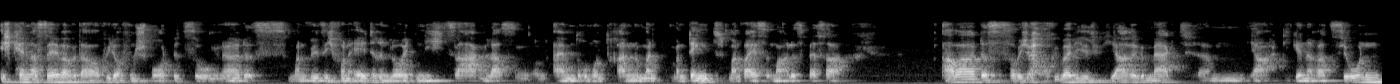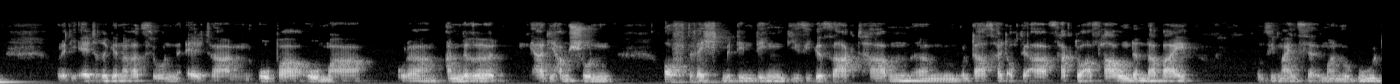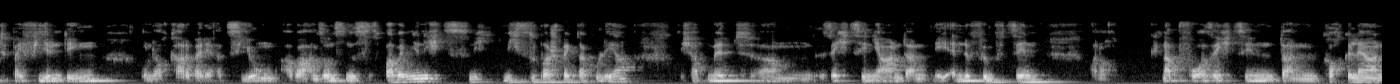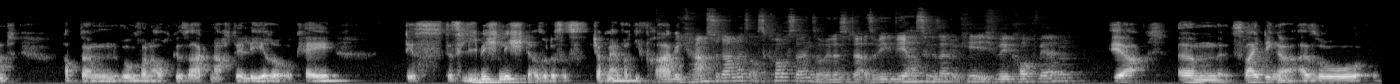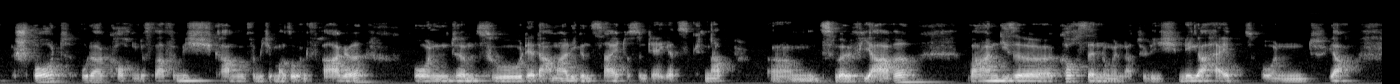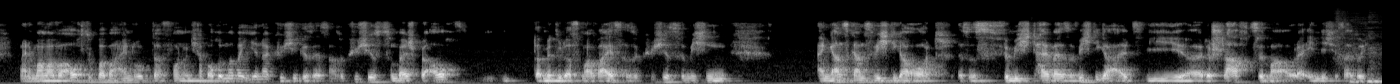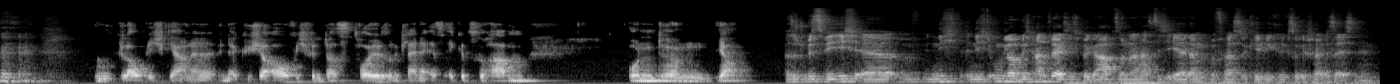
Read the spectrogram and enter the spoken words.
Ich kenne das selber, da auch wieder auf den Sport bezogen. Ne? Das, man will sich von älteren Leuten nicht sagen lassen und allem drum und dran. Und man, man denkt, man weiß immer alles besser. Aber das habe ich auch über die Jahre gemerkt, ähm, ja, die Generationen oder die ältere Generation, Eltern, Opa, Oma oder andere, ja, die haben schon oft recht mit den Dingen, die sie gesagt haben. Ähm, und da ist halt auch der Faktor Erfahrung dann dabei. Und sie meint es ja immer nur gut bei vielen Dingen und auch gerade bei der Erziehung. Aber ansonsten ist es war bei mir nichts, nicht, nicht super spektakulär. Ich habe mit ähm, 16 Jahren dann, nee, Ende 15, war noch knapp vor 16, dann Koch gelernt, habe dann irgendwann auch gesagt nach der Lehre, okay, das, das liebe ich nicht. Also das ist, ich habe mir einfach die Frage. Wie kamst du damals aufs Koch sein? Sorry, dass ich da. Also wie, wie hast du gesagt, okay, ich will Koch werden? Ja, ähm, zwei Dinge. Also Sport oder Kochen. Das war für mich, kam für mich immer so in Frage. Und ähm, zu der damaligen Zeit, das sind ja jetzt knapp ähm, zwölf Jahre, waren diese Kochsendungen natürlich mega hyped. Und ja, meine Mama war auch super beeindruckt davon und ich habe auch immer bei ihr in der Küche gesessen. Also Küche ist zum Beispiel auch, damit du das mal weißt, also Küche ist für mich ein, ein ganz, ganz wichtiger Ort. Es ist für mich teilweise wichtiger als wie äh, das Schlafzimmer oder ähnliches. Also ich unglaublich gerne in der Küche auf. Ich finde das toll, so eine kleine Essecke zu haben. Und ähm, ja. Also du bist wie ich äh, nicht, nicht unglaublich handwerklich begabt, sondern hast dich eher damit befasst, okay, wie kriegst du gescheites Essen hin?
